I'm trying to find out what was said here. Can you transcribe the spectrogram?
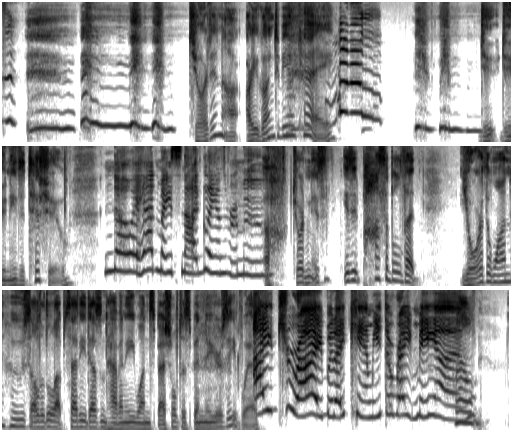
Jordan, are, are you going to be okay? Do, do you need a tissue? No, I had my snot glands removed. Oh, Jordan, is it, is it possible that you're the one who's a little upset he doesn't have anyone special to spend New Year's Eve with. I try, but I can't meet the right man. well,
